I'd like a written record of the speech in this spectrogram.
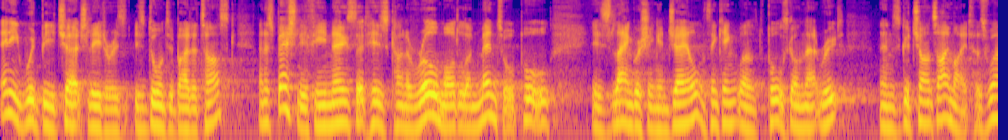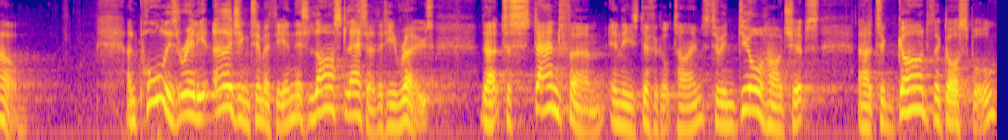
Any would be church leader is, is daunted by the task, and especially if he knows that his kind of role model and mentor, Paul, is languishing in jail thinking, well, Paul's gone that route, then there's a good chance I might as well. And Paul is really urging Timothy in this last letter that he wrote that to stand firm in these difficult times, to endure hardships, uh, to guard the gospel,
